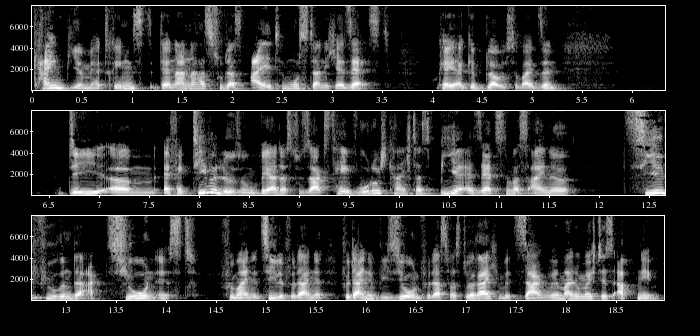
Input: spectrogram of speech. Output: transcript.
kein Bier mehr trinkst, denn dann hast du das alte Muster nicht ersetzt. Okay, ergibt, glaube ich, soweit Sinn. Die ähm, effektive Lösung wäre, dass du sagst, hey, wodurch kann ich das Bier ersetzen, was eine zielführende Aktion ist für meine Ziele, für deine, für deine Vision, für das, was du erreichen willst. Sagen wir mal, du möchtest abnehmen.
